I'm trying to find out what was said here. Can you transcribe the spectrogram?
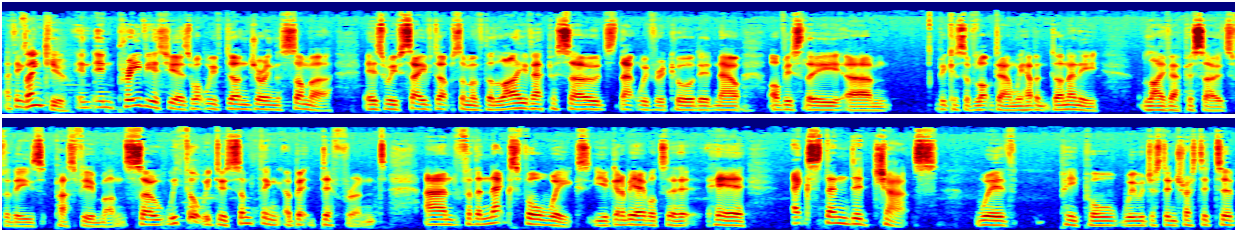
I think. Thank you. In, in previous years, what we've done during the summer is we've saved up some of the live episodes that we've recorded. Now, obviously, um, because of lockdown, we haven't done any live episodes for these past few months. So we thought we'd do something a bit different. And for the next four weeks, you're going to be able to hear extended chats with people we were just interested to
